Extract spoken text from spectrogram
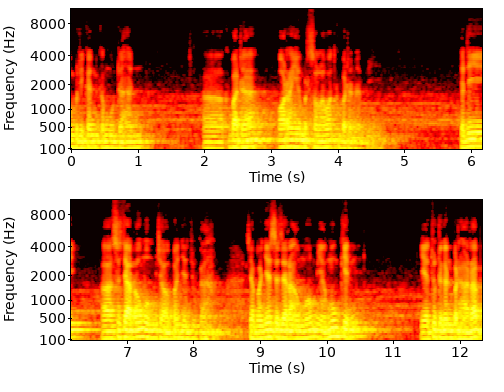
memberikan kemudahan eh, kepada orang yang bersolawat kepada Nabi. Jadi eh, secara umum jawabannya juga jawabannya secara umum ya mungkin yaitu dengan berharap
